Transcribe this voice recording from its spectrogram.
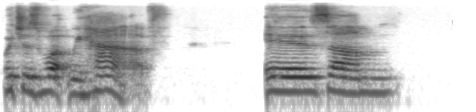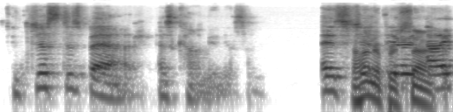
which is what we have, is um, just as bad as communism. It's just 100%.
